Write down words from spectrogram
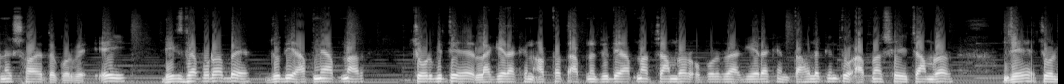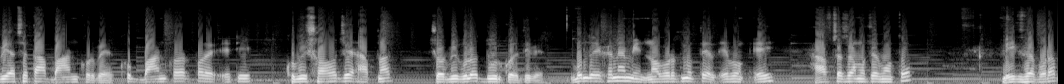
অনেক সহায়তা করবে। এই ভিক্স ভ্যাপোরাপে যদি আপনি আপনার চর্বিতে লাগিয়ে রাখেন, অর্থাৎ আপনি যদি আপনার চামড়ার উপরে লাগিয়ে রাখেন, তাহলে কিন্তু আপনার সেই চামড়ার যে চর্বি আছে তা বার্ন করবে। খুব বার্ন করার পরে এটি খুবই সহজে আপনার চর্বিগুলো দূর করে দিবে। বন্ধু, এখানে আমি নবরত্ন তেল এবং এই হাফ চা চামচের মতো ভিক্স ভ্যাপোরাপ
